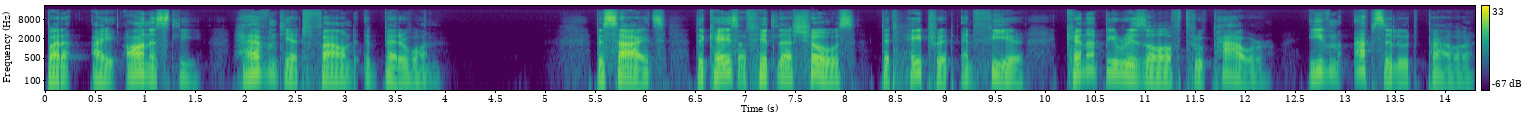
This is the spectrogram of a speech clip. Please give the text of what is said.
but I honestly haven't yet found a better one. Besides, the case of Hitler shows that hatred and fear cannot be resolved through power, even absolute power,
